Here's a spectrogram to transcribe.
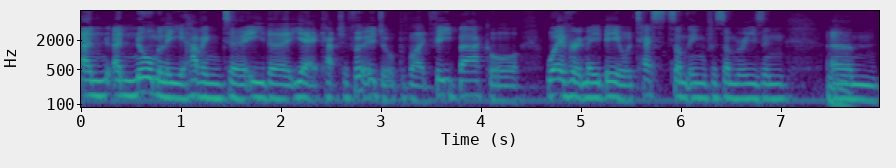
and and normally having to either yeah capture footage or provide feedback or whatever it may be or test something for some reason, um,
